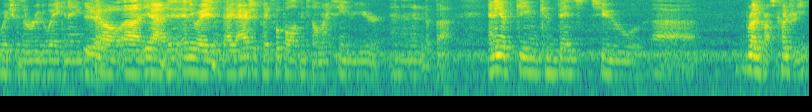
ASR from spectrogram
which was a rude awakening. Yeah. So uh, yeah. Anyways, I actually played football up until my senior year, and then ended up uh, ending up getting convinced to uh, run cross country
